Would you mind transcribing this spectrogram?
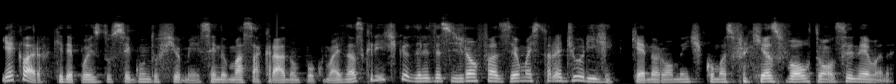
E é claro que depois do segundo filme sendo massacrado um pouco mais nas críticas, eles decidiram fazer uma história de origem, que é normalmente como as franquias voltam ao cinema, né?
